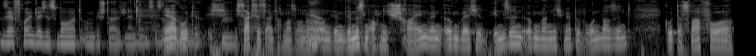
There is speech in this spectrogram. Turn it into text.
sehr freundliches Wort umgestalten in dem Zusammenhang. Ja gut, ja. ich, hm. ich sage es jetzt einfach mal so. Ne? Ja. Und wir, wir, müssen auch nicht schreien, wenn irgendwelche Inseln irgendwann nicht mehr bewohnbar sind. Gut, das war vor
